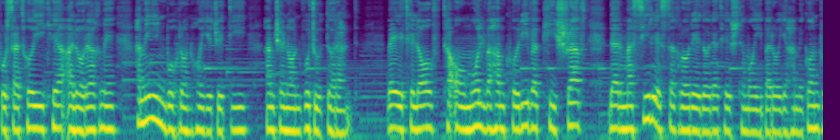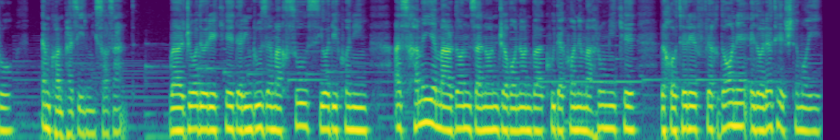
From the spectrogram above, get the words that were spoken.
فرصت هایی که علا رغم همه این بحران های جدی همچنان وجود دارند. و اعتلاف، تعامل و همکاری و پیشرفت در مسیر استقرار عدالت اجتماعی برای همگان رو امکان پذیر می سازند. و جا داره که در این روز مخصوص یادی کنیم از همه مردان، زنان، جوانان و کودکان محرومی که به خاطر فقدان عدالت اجتماعی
